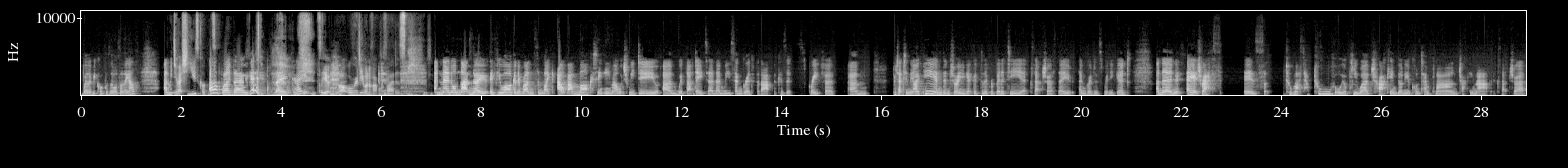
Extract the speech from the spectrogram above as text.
whether it be Cognism or something else. And we do actually use Cognism. Oh, well, there we go. So great. so you're, you are already one of our providers. and then on that note, if you are going to run some like outbound marketing email, which we do um, with that data, then we use SendGrid for that because it's great for um, protecting the IP and ensuring you get good deliverability, etc. So SendGrid is really good. And then Ahrefs is to must-have tool for all your keyword tracking, building a content plan, tracking that, etc.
